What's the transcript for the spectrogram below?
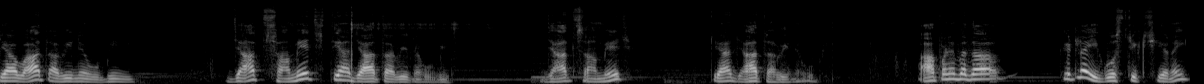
જ્યાં વાત આવીને ઊભી. જાત સામે જ ત્યાં જાત આવીને ઊભી. જાત સામે જ ત્યાં જાત આવીને ઊભી. આપણે બધા કેટલા ઇગોસ્ટિક છીએ નહીં?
